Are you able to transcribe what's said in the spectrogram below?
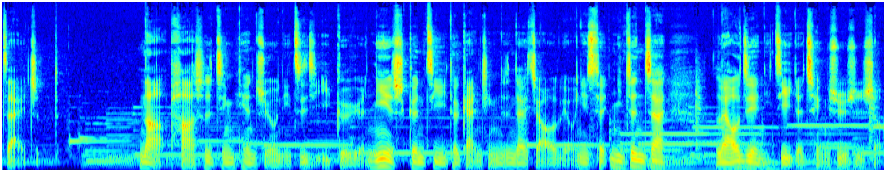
在着的。哪怕是今天只有你自己一个人，你也是跟自己的感情正在交流，你在你正在了解你自己的情绪是什么。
